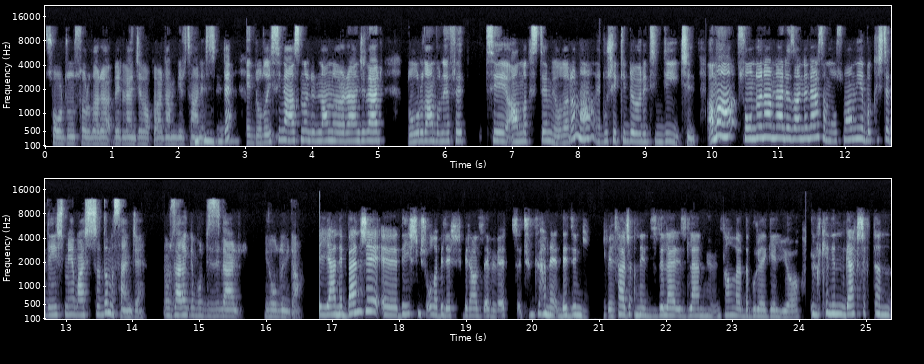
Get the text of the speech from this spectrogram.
Sorduğun sorulara verilen cevaplardan bir tanesinde. E, Dolayısıyla aslında Lübnanlı öğrenciler doğrudan bu nefret eğitimi almak istemiyorlar ama bu şekilde öğretildiği için. Ama son dönemlerde zannedersem Osmanlı'ya bakış da değişmeye başladı mı sence? Özellikle bu diziler yoluyla. Yani bence e, değişmiş olabilir biraz evet. Çünkü hani dediğim gibi sadece hani diziler izlenmiyor. İnsanlar da buraya geliyor. Ülkenin gerçekten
